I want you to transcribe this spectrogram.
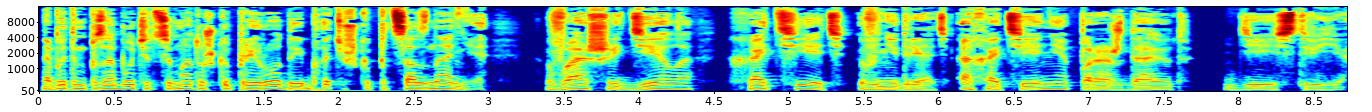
об этом позаботится матушка природа и батюшка подсознание. Ваше дело – хотеть внедрять, а хотения порождают действия.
